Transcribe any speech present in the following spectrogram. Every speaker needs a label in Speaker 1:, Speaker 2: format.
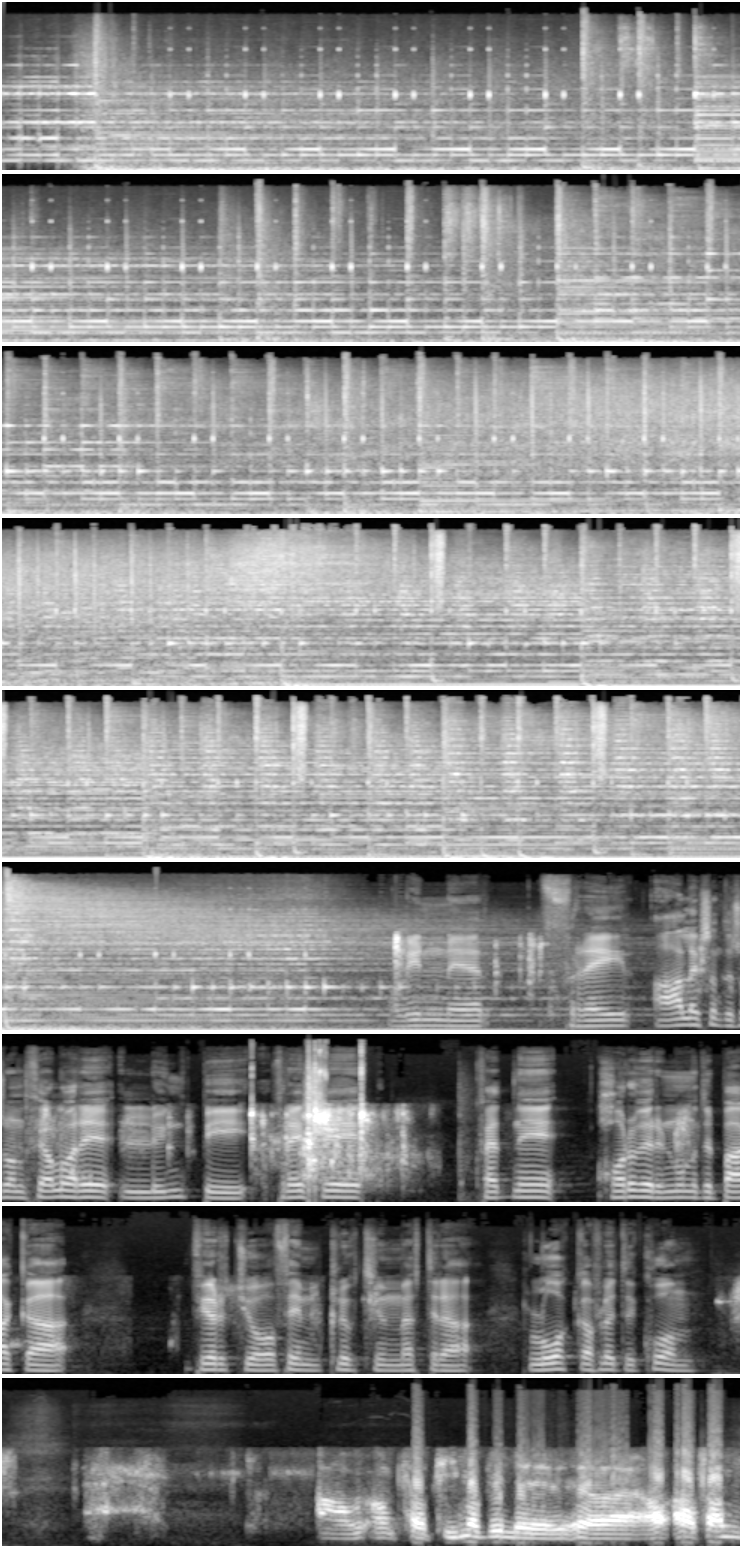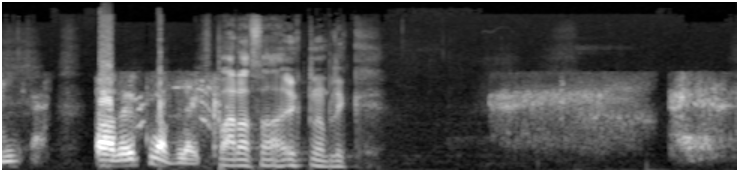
Speaker 1: og Freyr Alexandersson þjálfari Lungby Freysi hvernig horfir núna tilbaka 45 klukktímum eftir að loka flautið kom?
Speaker 2: Á, á þá tímabili á, á þann það augnablik.
Speaker 1: Bara það augnablik.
